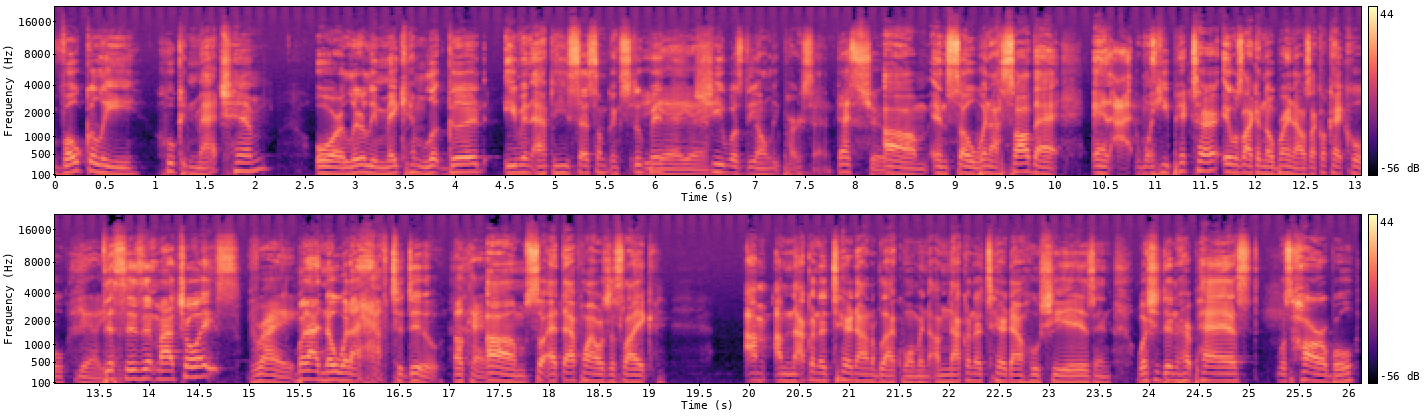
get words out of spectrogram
vocally, who could match him or literally make him look good even after he said something stupid, Yeah, yeah. she was the only person. That's true. Um, and so when I saw that and I, when he picked her, it was like a no brainer. I was like, okay, cool. Yeah, This isn't my choice right. but I know what I have to do. Okay. Um. So at that point, I was just like, I'm I'm not going to tear down a black woman. I'm not going to tear down who she is and what she did in her past was horrible.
